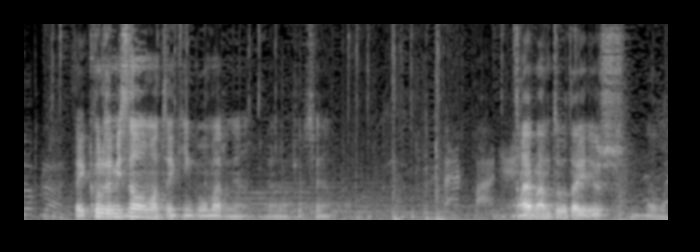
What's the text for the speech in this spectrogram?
do pracy. Ej, kurde, mi znowu Mountain King umarł, nie? Ja pierdzielę. Ale mam tutaj już... Dobra.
